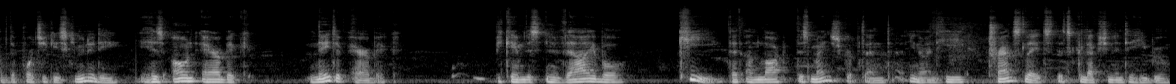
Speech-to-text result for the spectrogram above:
of the Portuguese community, his own Arabic, native Arabic, became this invaluable key that unlocked this manuscript. And, you know, and he translates this collection into Hebrew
